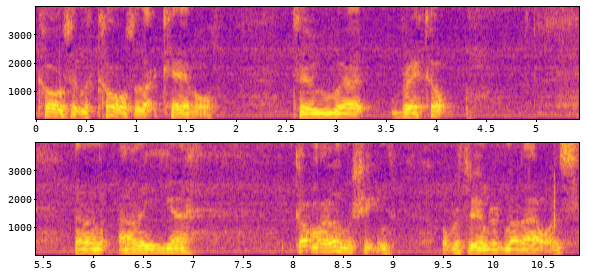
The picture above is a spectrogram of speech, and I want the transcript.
causing the cores of that cable to uh, break up. And I uh, got my other machine up to 300 odd hours,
